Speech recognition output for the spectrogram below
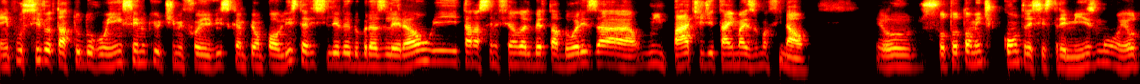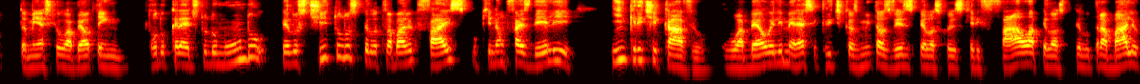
é impossível estar tá tudo ruim, sendo que o time foi vice-campeão paulista, é vice-líder do Brasileirão e está na semifinal da Libertadores a um empate de estar tá em mais uma final. Eu sou totalmente contra esse extremismo. Eu também acho que o Abel tem todo o crédito do mundo pelos títulos, pelo trabalho que faz, o que não faz dele incriticável. O Abel ele merece críticas muitas vezes pelas coisas que ele fala, pelas, pelo trabalho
